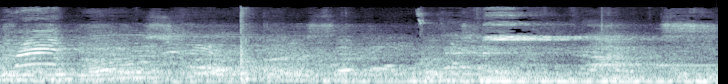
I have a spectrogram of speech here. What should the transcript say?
Ladies and girls, 37 13.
